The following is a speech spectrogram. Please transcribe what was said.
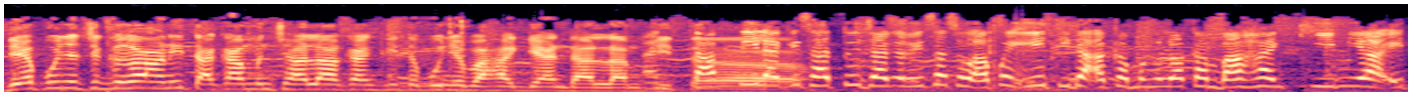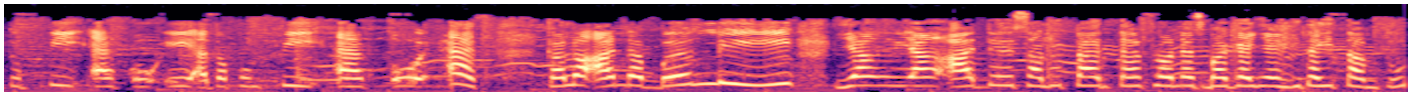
dia punya cegerang ni takkan mencalakan kita punya bahagian dalam kita. Tapi lagi satu jangan risau sebab apa ia tidak akan mengeluarkan bahan kimia itu PFOA ataupun PFOS. Kalau anda beli yang yang ada salutan teflon dan sebagainya yang hitam-hitam tu,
